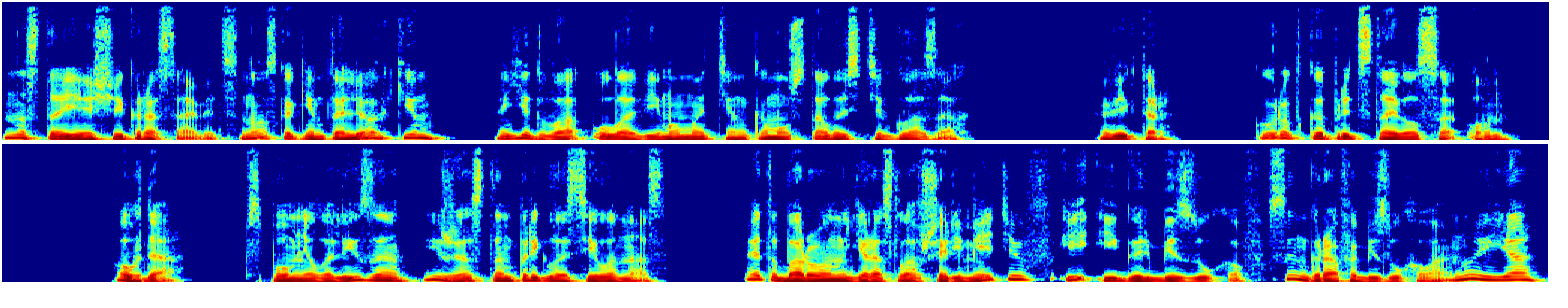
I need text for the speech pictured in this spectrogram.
Настоящий красавец, но с каким-то легким, едва уловимым оттенком усталости в глазах. «Виктор», — коротко представился он. «Ох да, Вспомнила Лиза и жестом пригласила нас. Это барон Ярослав Шереметьев и Игорь Безухов, сын графа Безухова, ну и я,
